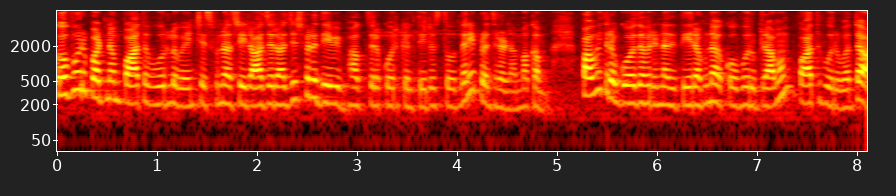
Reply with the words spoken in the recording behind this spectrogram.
కొవ్వూరుపట్నం పాత ఊర్లో వేంచేసుకున్న శ్రీ రాజరాజేశ్వరి దేవి భక్తుల కోరికలు తీరుస్తోందని ప్రజల నమ్మకం. పవిత్ర గోదావరి నది తీరమున కొవ్వూరు గ్రామం పాత ఊరు వద్ద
